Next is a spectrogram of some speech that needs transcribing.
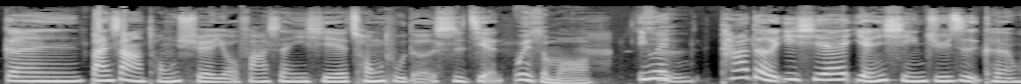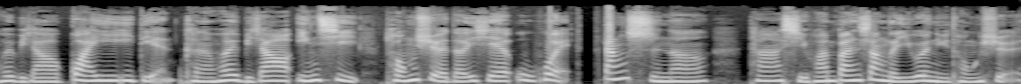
跟班上的同学有发生一些冲突的事件。为什么？因为他的一些言行举止可能会比较怪异一点，可能会比较引起同学的一些误会。当时呢，他喜欢班上的一位女同学，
